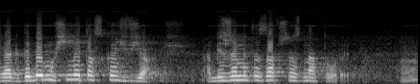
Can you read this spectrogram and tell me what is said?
jak gdyby musimy to skądś wziąć, a bierzemy to zawsze z natury. Mm?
